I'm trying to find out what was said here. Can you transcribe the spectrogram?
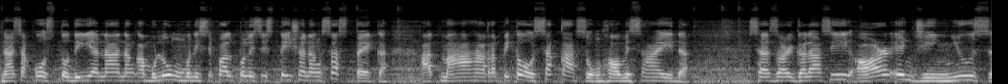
Nasa kustodiya na ng Amulong Municipal Police Station ang suspect at mahaharap ito sa kasong homicide. Cesar Galasi, RNG News.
